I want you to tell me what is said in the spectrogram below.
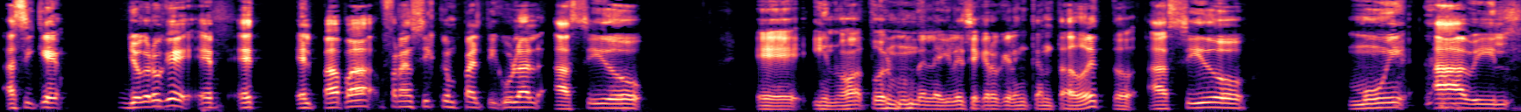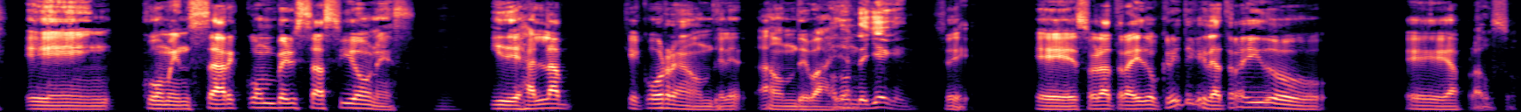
Así que yo creo que es- es- el Papa Francisco en particular ha sido, eh, y no a todo el mundo en la iglesia creo que le ha encantado esto, ha sido muy hábil en comenzar conversaciones y dejarlas que corran a donde, a donde A vayan. donde lleguen. Sí. Eh, eso le ha traído crítica y le ha traído eh, aplauso.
